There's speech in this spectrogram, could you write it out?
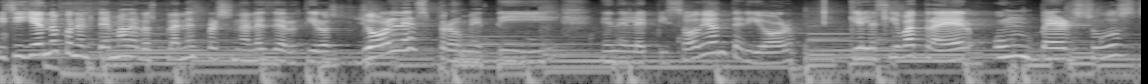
Y siguiendo con el tema de los planes personales de retiro, yo les prometí en el episodio anterior que les iba a traer un versus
